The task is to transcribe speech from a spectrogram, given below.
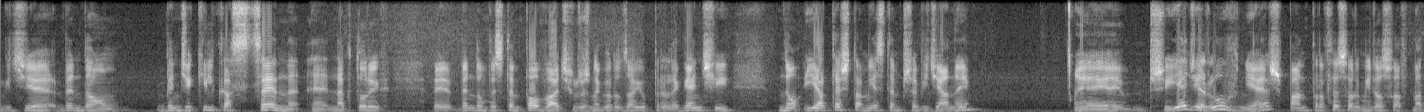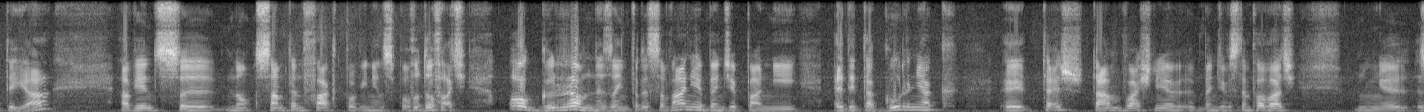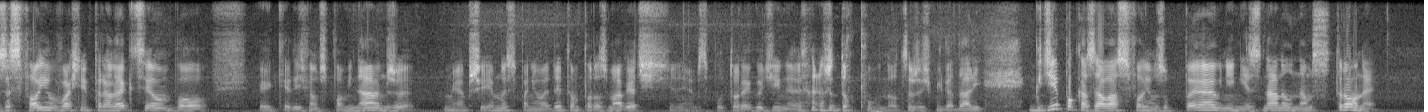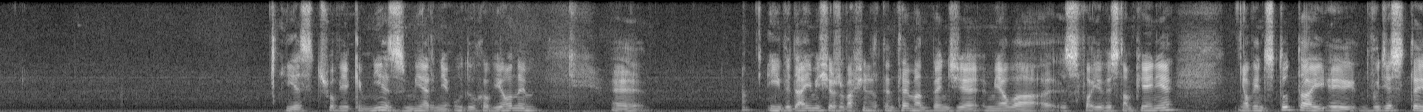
gdzie będą, będzie kilka scen, y, na których będą występować różnego rodzaju prelegenci. No, ja też tam jestem przewidziany. Przyjedzie również pan profesor Mirosław Matyja, a więc no, sam ten fakt powinien spowodować ogromne zainteresowanie. Będzie pani Edyta Górniak, też tam właśnie będzie występować y, ze swoją właśnie prelekcją, bo Kiedyś wam wspominałem, że miałem przyjemność z panią Edytą porozmawiać, nie wiem, z półtorej godziny aż do północy, żeśmy gadali, gdzie pokazała swoją zupełnie nieznaną nam stronę. Jest człowiekiem niezmiernie uduchowionym e, i wydaje mi się, że właśnie na ten temat będzie miała e, swoje wystąpienie. A więc tutaj e, 20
